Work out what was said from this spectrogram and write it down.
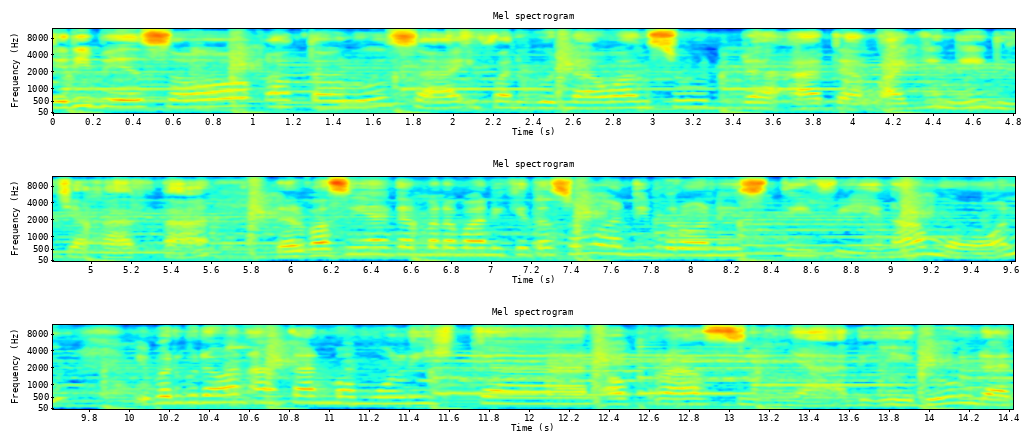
Jadi besok atau lusa Ivan Gunawan sudah ada lagi nih di Jakarta dan pastinya akan menemani kita semua di Brownies TV. Namun Ivan Gunawan akan memulihkan operasinya di hidung dan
